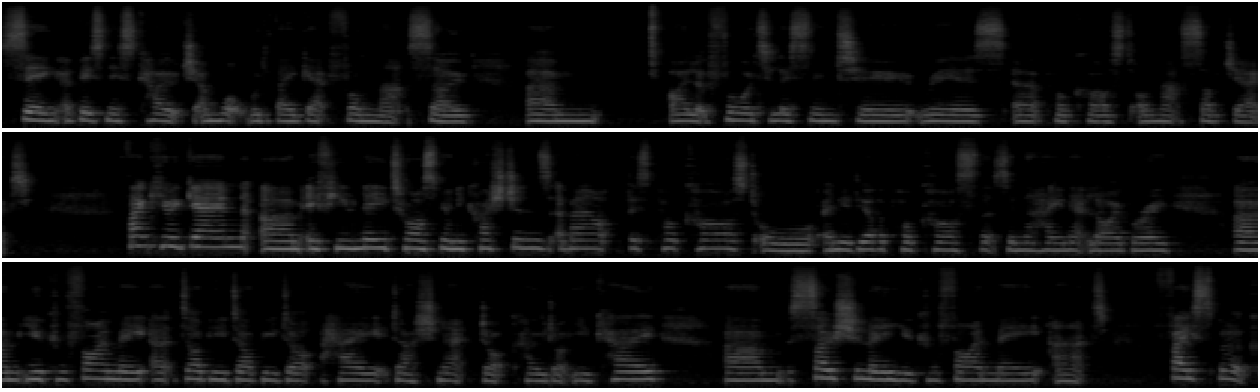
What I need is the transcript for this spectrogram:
seeing a business coach and what would they get from that? So um, I look forward to listening to Ria's uh, podcast on that subject. Thank you again. Um, if you need to ask me any questions about this podcast or any of the other podcasts that's in the Haynet library, um, you can find me at www.hey-net.co.uk. Um, socially, you can find me at Facebook,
